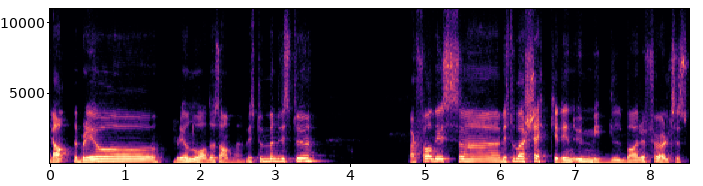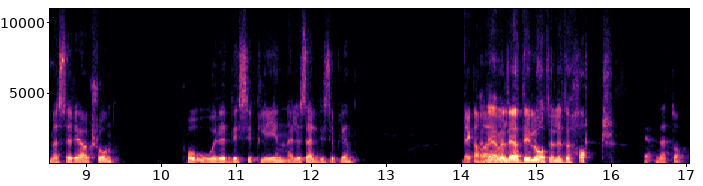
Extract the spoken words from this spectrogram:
Ja, det blir jo, blir jo noe av det samme. Hvis du, men hvis du I hvert fall hvis, eh, hvis du bare sjekker din umiddelbare følelsesmessige reaksjon på ordet disiplin eller selvdisiplin Det kan være det er vel det at de låter litt hardt. Ja, Nettopp.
